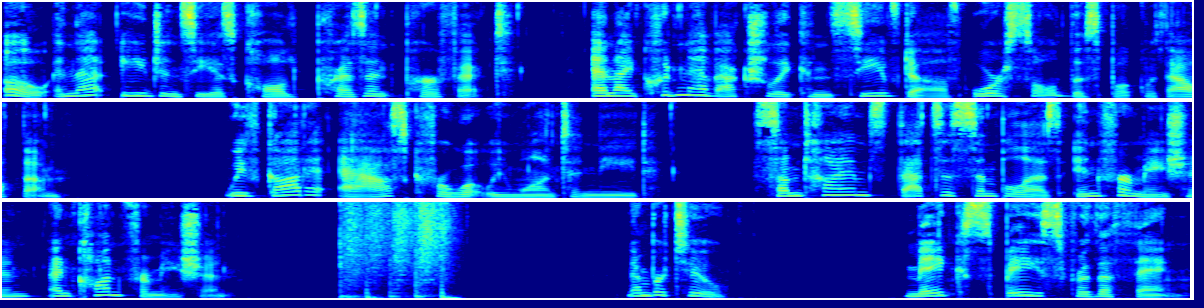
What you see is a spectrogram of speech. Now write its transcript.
Oh, and that agency is called Present Perfect, and I couldn't have actually conceived of or sold this book without them. We've got to ask for what we want and need. Sometimes that's as simple as information and confirmation. Number two, make space for the thing.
